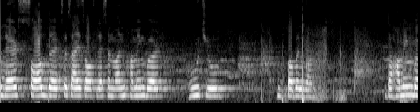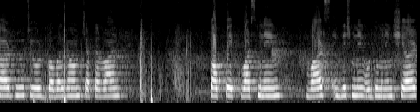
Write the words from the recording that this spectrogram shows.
let's solve the exercise of lesson 1 hummingbird who chewed bubblegum. The hummingbird who chewed bubblegum chapter 1 topic words meaning words English meaning Urdu meaning shared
